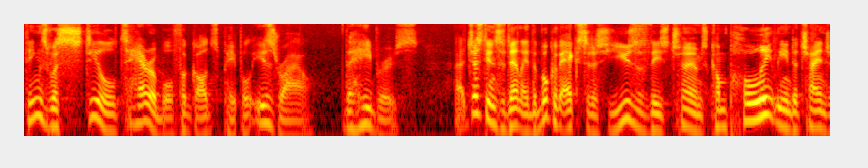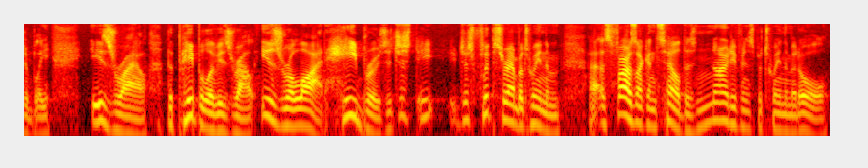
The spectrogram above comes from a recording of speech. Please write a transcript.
Things were still terrible for God's people, Israel, the Hebrews. Uh, just incidentally, the book of Exodus uses these terms completely interchangeably. Israel, the people of Israel, Israelite, Hebrews. It just, it just flips around between them. Uh, as far as I can tell, there's no difference between them at all.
